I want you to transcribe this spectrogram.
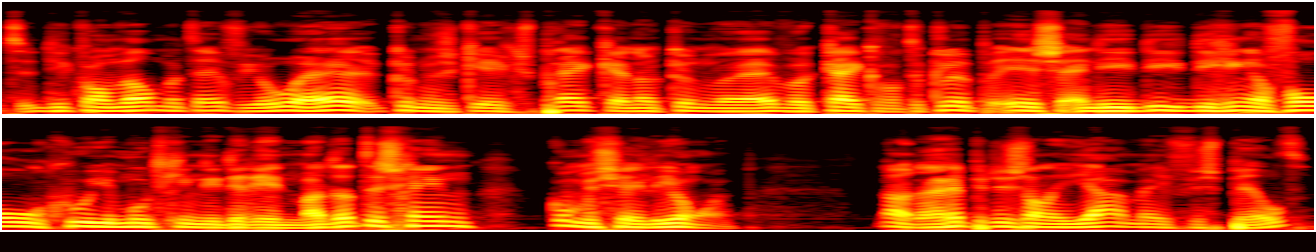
die kwam wel meteen van, joh, hè, kunnen we eens een keer gesprek. En dan kunnen we even kijken wat de club is. En die, die, die ging er vol goede moed ging die erin. Maar dat is geen commerciële jongen. Nou, daar heb je dus al een jaar mee verspeeld.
